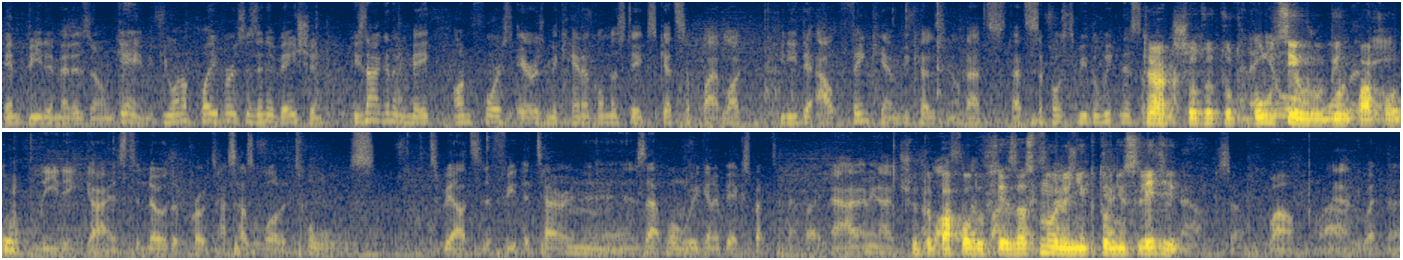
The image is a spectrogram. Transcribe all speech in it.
and beat him at his own game. If you want to play versus innovation, he's not going to make unforced errors, mechanical mistakes, get supply block. You need to outthink him because you know that's that's supposed to be the weakness of the Так, machine. что-то тут And паути you're врубил, one of походу. the leading guys to know that Protoss has a lot of tools to be able to defeat a Terran. And Is that what we're going to be expecting then, right? Что-то, походу, все заснули, никто не следит. Wow. Wow, he went there.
